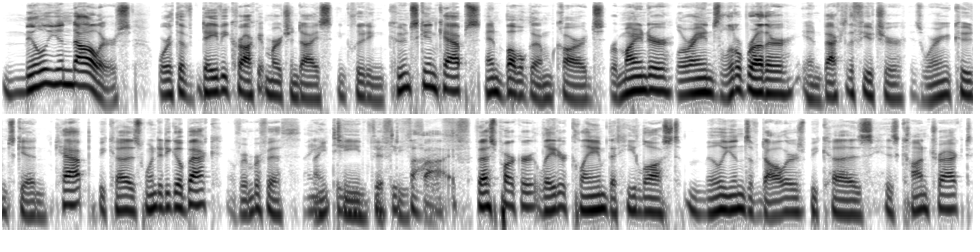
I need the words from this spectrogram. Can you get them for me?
million worth of Davy Crockett merchandise, including coonskin caps and bubblegum cards. Reminder Lorraine's little brother in Back to the Future is wearing a coonskin cap because when did he go back? November 5th, 1955. 1955. Fess Parker later claimed that he lost millions of dollars because his contract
